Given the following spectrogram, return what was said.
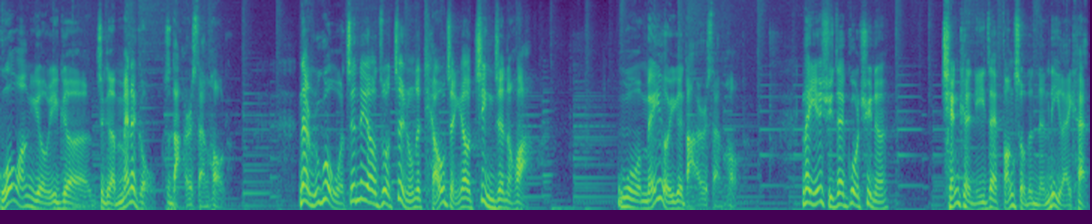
国王有一个这个 Manigault 是打二三号的，那如果我真的要做阵容的调整，要竞争的话。我没有一个打二三号，那也许在过去呢，钱肯尼在防守的能力来看，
